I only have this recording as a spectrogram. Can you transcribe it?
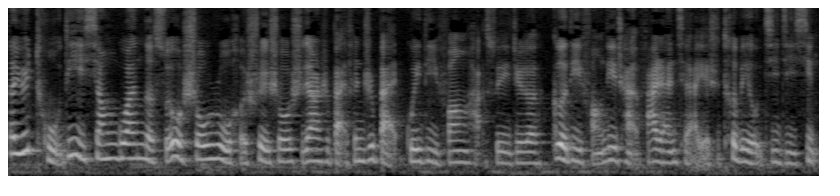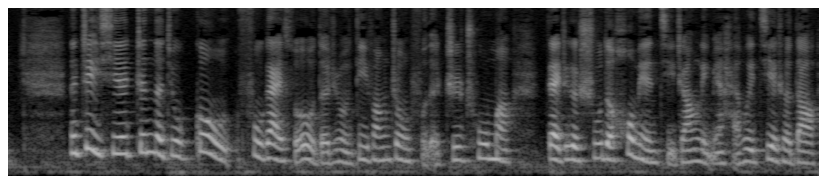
那与土地相关的所有收入和税收，实际上是百分之百归地方哈。所以这个各地房地产发展起来也是特别有积极性。那这些真的就够覆盖所有的这种地方政府的支出吗？在这个书的后面几章里面，还会介绍到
